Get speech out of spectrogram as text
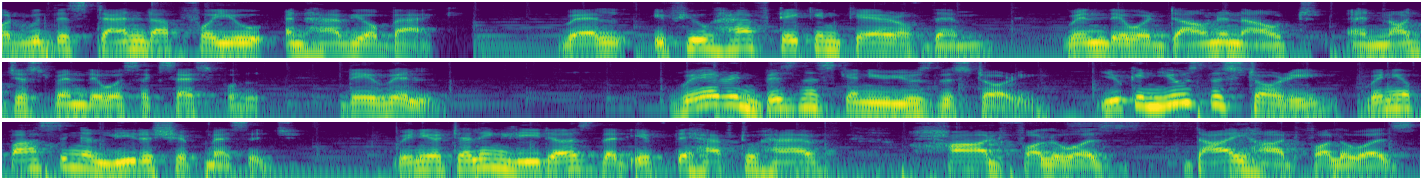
But would they stand up for you and have your back? Well, if you have taken care of them when they were down and out and not just when they were successful, they will. Where in business can you use this story? You can use this story when you're passing a leadership message, when you're telling leaders that if they have to have hard followers, die hard followers,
